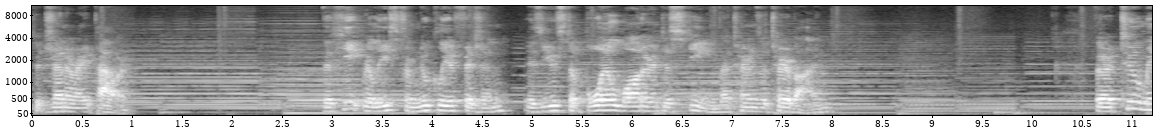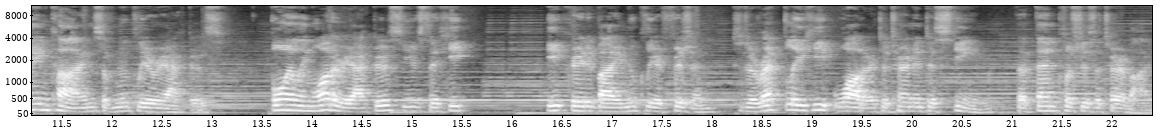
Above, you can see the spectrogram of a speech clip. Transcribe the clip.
to generate power. The heat released from nuclear fission is used to boil water into steam that turns a turbine. There are two main kinds of nuclear reactors. Boiling water reactors use the heat, heat created by nuclear fission to directly heat water to turn into steam that then pushes a turbine.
